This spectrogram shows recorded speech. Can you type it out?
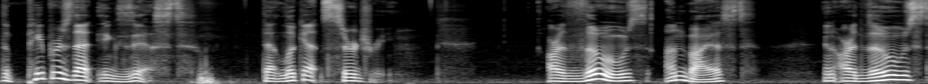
The papers that exist that look at surgery are those unbiased and are those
